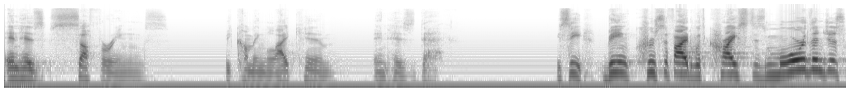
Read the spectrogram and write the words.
in his sufferings, becoming like him in his death. You see, being crucified with Christ is more than just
